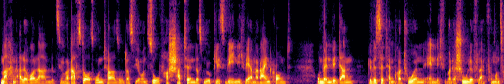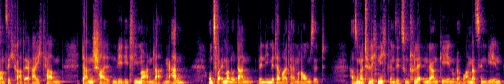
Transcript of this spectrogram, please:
machen alle Rollladen bzw. Raffstores runter, so dass wir uns so verschatten, dass möglichst wenig Wärme reinkommt. Und wenn wir dann gewisse Temperaturen, ähnlich wie bei der Schule, vielleicht 25 Grad erreicht haben, dann schalten wir die Klimaanlagen an. Und zwar immer nur dann, wenn die Mitarbeiter im Raum sind. Also natürlich nicht, wenn sie zum Toilettengang gehen oder woanders hingehen,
